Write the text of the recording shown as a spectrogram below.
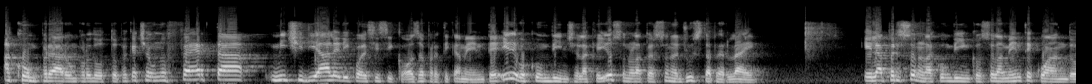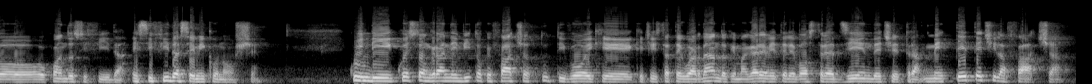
a comprare un prodotto perché c'è un'offerta micidiale di qualsiasi cosa praticamente e devo convincerla che io sono la persona giusta per lei. E la persona la convinco solamente quando, quando si fida e si fida se mi conosce. Quindi questo è un grande invito che faccio a tutti voi che, che, ci state guardando, che magari avete le vostre aziende, eccetera. Metteteci la faccia,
